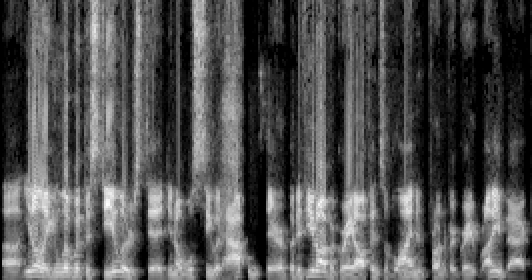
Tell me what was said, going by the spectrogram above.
Uh, you know, like look what the Steelers did. You know, we'll see what happens there. But if you don't have a great offensive line in front of a great running back,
